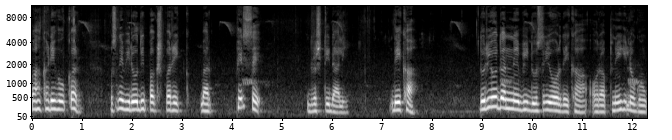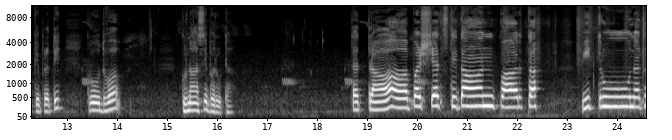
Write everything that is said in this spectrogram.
वहाँ खड़े होकर उसने विरोधी पक्ष पर एक बार फिर से दृष्टि डाली। देखा, दुर्योधन ने भी दूसरी ओर देखा और अपने ही लोगों के प्रति क्रोध व घृणा से भर उठा। तत्रापश्यत् स्थितान् पार्थ पितॄनथ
